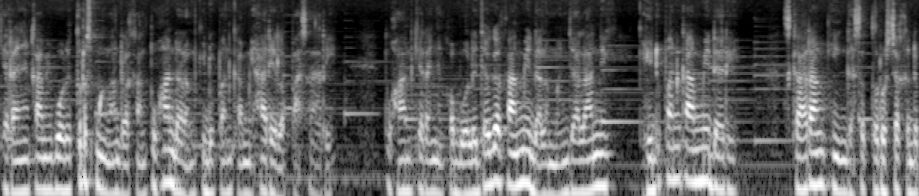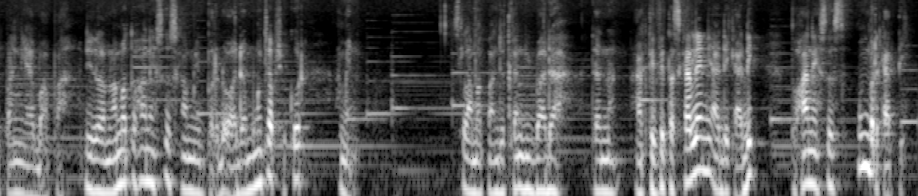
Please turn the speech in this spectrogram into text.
Kiranya kami boleh terus mengandalkan Tuhan dalam kehidupan kami hari lepas hari. Tuhan kiranya Kau boleh jaga kami dalam menjalani kehidupan kami dari sekarang hingga seterusnya ke depannya ya Bapa. Di dalam nama Tuhan Yesus kami berdoa dan mengucap syukur. Amin. Selamat melanjutkan ibadah dan aktivitas kalian ya adik-adik. Tuhan Yesus memberkati.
